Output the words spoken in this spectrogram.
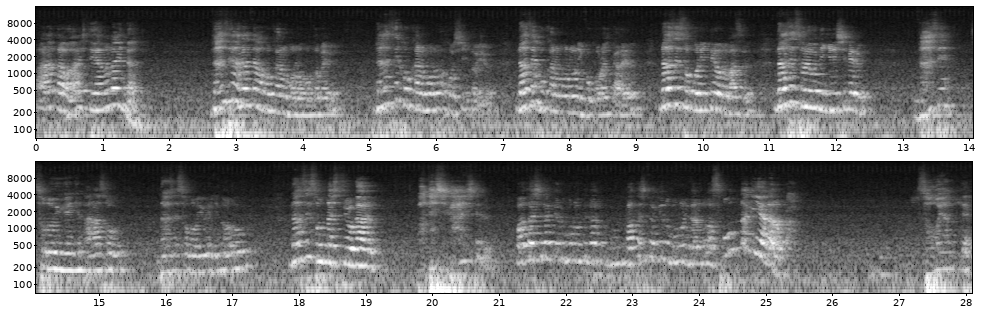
あなたを愛してやまないんだ。なぜあなたは他のものを求める？なぜ他のものが欲しいというなぜ他のものに心惹かれる？なぜそこに手を伸ばす？なぜそれを握りしめる？なぜそのゆえに争う？なぜそのゆえに呪う？なぜそんな必要がある？私が愛してる。私だけのものになる。私だけのものになるのはそんなに嫌なのか。そうやって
